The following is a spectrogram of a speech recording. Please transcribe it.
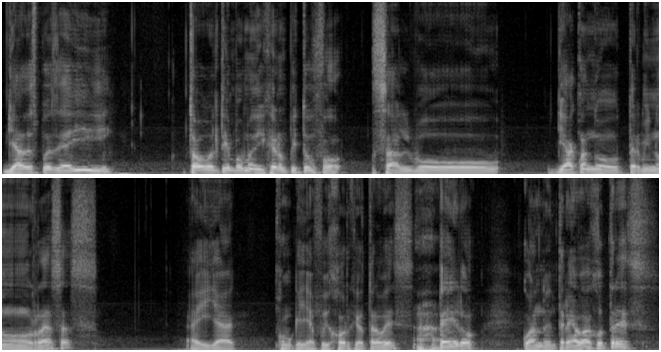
ya después de ahí, todo el tiempo me dijeron pitufo, salvo ya cuando terminó razas. Ahí ya, como que ya fui Jorge otra vez. Ajá. Pero cuando entré abajo 3,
